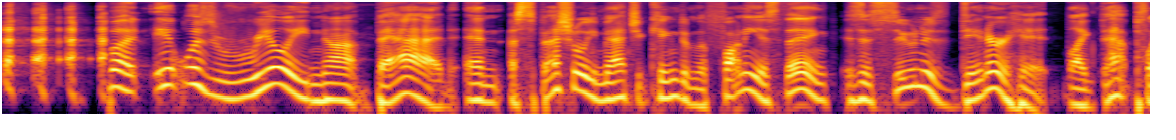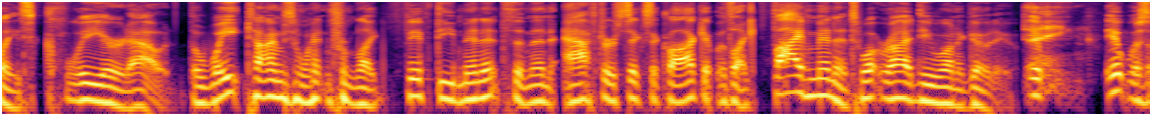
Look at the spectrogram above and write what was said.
but it was really not bad. And especially Magic Kingdom, the funniest thing is as soon as dinner hit, like that place cleared out. The wait times went from like 50 minutes. And then after six o'clock, it was like five minutes. What ride do you want to go to? Dang. It, it was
